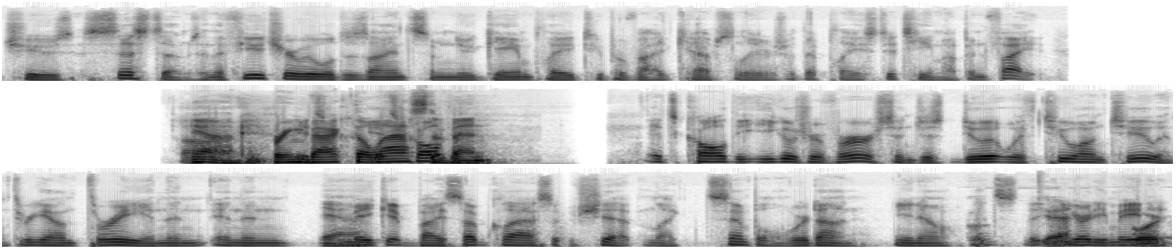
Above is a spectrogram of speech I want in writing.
choose systems. In the future, we will design some new gameplay to provide capsuleers with a place to team up and fight. Yeah, bring back the last called- event. It's called the Ego Traverse, and just do it with two on two and three on three, and then and then Yeah. make it by subclass of ship. Like simple, we're done. You know, it's Yeah, you already made or it.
